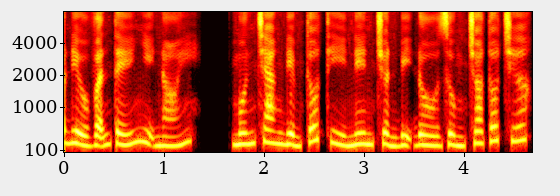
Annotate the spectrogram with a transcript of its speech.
điều vẫn tế nhị nói, muốn trang điểm tốt thì nên chuẩn bị đồ dùng cho tốt trước.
